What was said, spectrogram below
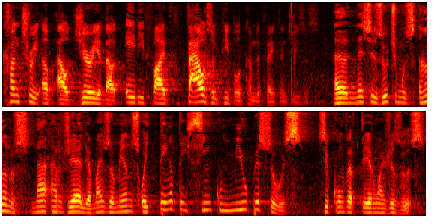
country of Algeria, about 85,000 people have come to faith in Jesus. Ah, nesses últimos anos, na Argélia, mais ou menos 85 mil pessoas se converteram a Jesus.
